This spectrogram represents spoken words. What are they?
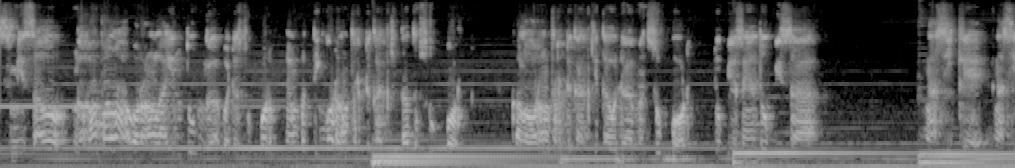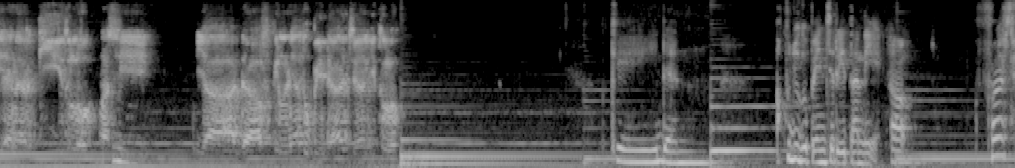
semisal nggak apa-apa lah orang lain tuh nggak pada support. Yang penting orang terdekat kita tuh support. Kalau orang terdekat kita udah mensupport tuh biasanya tuh bisa ngasih kayak ngasih energi gitu loh. Ngasih ya ada feel-nya tuh beda aja gitu loh. Oke dan aku juga pengen cerita nih. Eh, first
